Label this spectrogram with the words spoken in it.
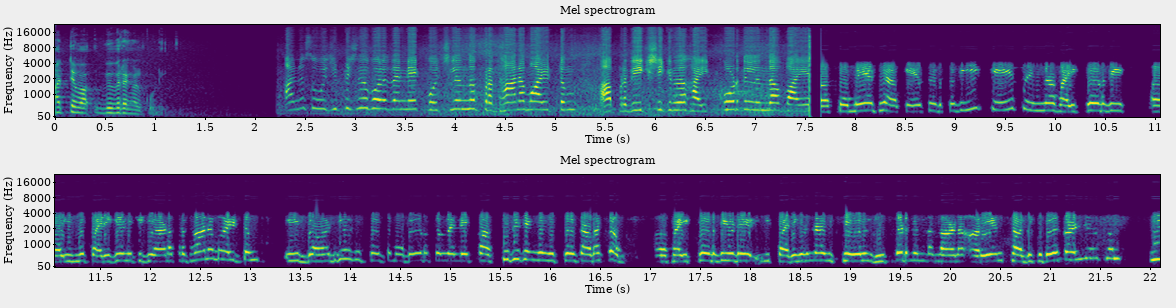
മറ്റ് വിവരങ്ങൾ കൂടി. അനു സൂചിപ്പിച്ചതുപോലെ തന്നെ കൊച്ചിയിൽ നിന്ന് പ്രധാനമായിട്ടും പ്രതീക്ഷിക്കുന്നത് ഹൈക്കോടതിയിൽ നിന്ന് വയ സ്വമേധ കേസെടുത്തത്. ഈ കേസ് ഇന്ന് ഹൈക്കോടതി ഇന്ന് പരിഗണിക്കുകയാണ്. പ്രധാനമായിട്ടും ഈ ഗാഡിയോ റിപ്പോർട്ടും അതോടൊപ്പം തന്നെ കസ്തൂരി രംഗ റിപ്പോർട്ട് അടക്കം ഹൈക്കോടതിയുടെ ഈ പരിഗണനാ വിഷയങ്ങളിൽ ഉൾപ്പെടുന്നുണ്ടെന്നാണ് അറിയാൻ സാധിക്കുന്നത്. കഴിഞ്ഞ ദിവസം ഈ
